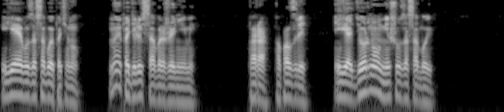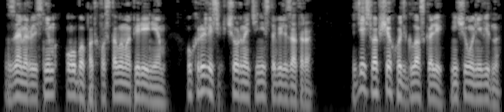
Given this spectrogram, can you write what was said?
и я его за собой потяну. Ну и поделюсь соображениями. Пора, поползли. И я дернул Мишу за собой. Замерли с ним оба под хвостовым оперением, укрылись в черной тени стабилизатора. Здесь вообще хоть глаз кали, ничего не видно.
